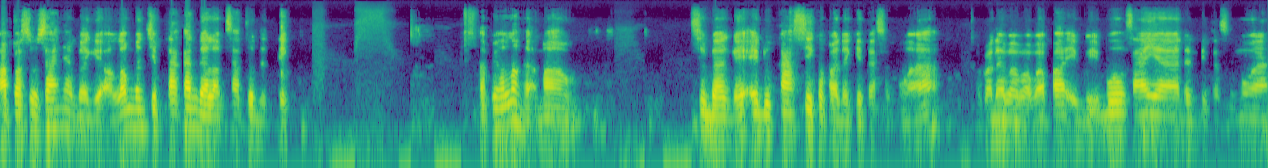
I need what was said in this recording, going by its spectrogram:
Apa susahnya bagi Allah menciptakan dalam satu detik? Tapi Allah nggak mau. Sebagai edukasi kepada kita semua kepada bapak-bapak, ibu-ibu, saya dan kita semua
